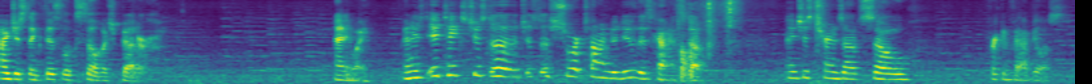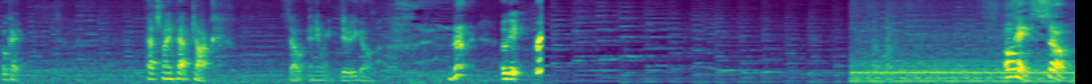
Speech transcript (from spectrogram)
I just think this looks so much better. Anyway, and it, it takes just a just a short time to do this kind of stuff. And it just turns out so freaking fabulous. Okay, that's my pep talk. So anyway, there you go. okay. Okay, so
